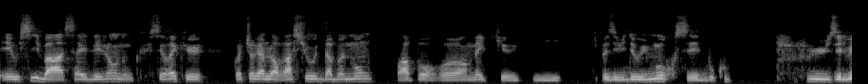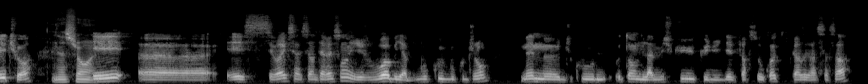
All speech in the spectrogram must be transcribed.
et aussi, bah, ça aide les gens. Donc, c'est vrai que quand tu regardes leur ratio d'abonnement par rapport à un mec euh, qui, qui pose des vidéos humour, c'est beaucoup plus élevé, tu vois. Bien sûr, ouais. Et, euh, et c'est vrai que c'est assez intéressant. Et je vois, bah, il y a beaucoup, beaucoup de gens, même euh, du coup, autant de la muscu que du perso ou quoi, qui perdent grâce à ça.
